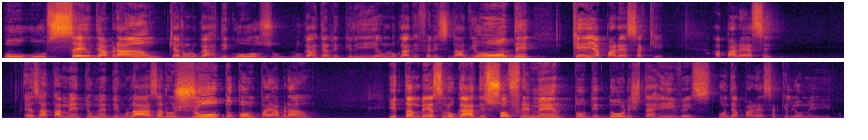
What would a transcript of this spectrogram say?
o, o seio de Abraão, que era um lugar de gozo, um lugar de alegria, um lugar de felicidade, onde quem aparece aqui? Aparece exatamente o mendigo Lázaro junto com o pai Abraão. E também esse lugar de sofrimento, de dores terríveis, onde aparece aquele homem rico.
